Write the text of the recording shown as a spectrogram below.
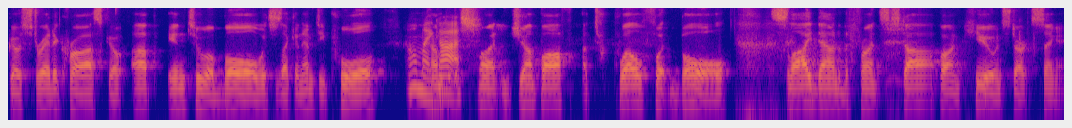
go straight across, go up into a bowl, which is like an empty pool. Oh my come to the gosh. front, jump off a 12 foot bowl, slide down to the front, stop on cue, and start singing.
